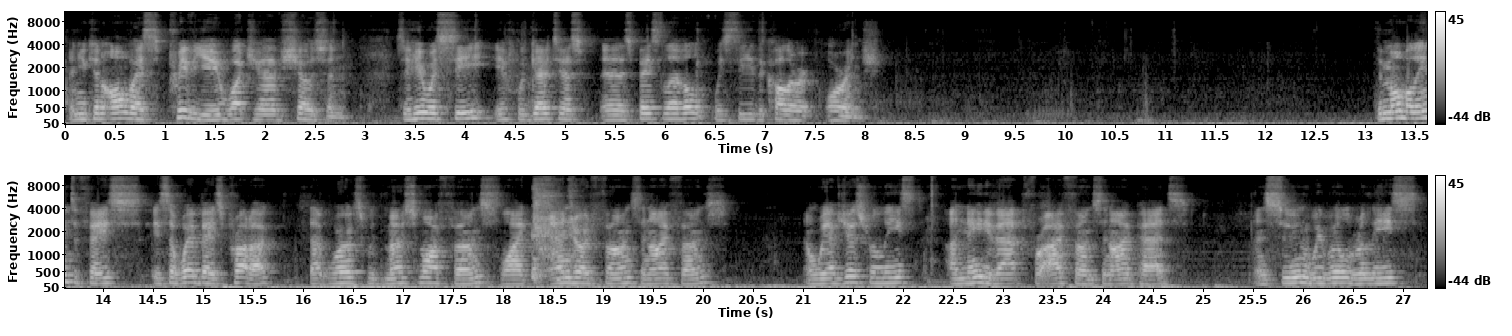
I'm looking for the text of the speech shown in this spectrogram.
And you can always preview what you have chosen. So here we see, if we go to a, a space level, we see the color orange. The mobile interface is a web-based product that works with most smartphones like Android phones and iPhones. And we have just released a native app for iPhones and iPads. And soon we will release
